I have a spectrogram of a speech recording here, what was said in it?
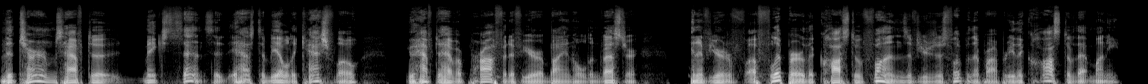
the terms have to make sense. It has to be able to cash flow. You have to have a profit if you're a buy and hold investor. And if you're a flipper, the cost of funds, if you're just flipping the property, the cost of that money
